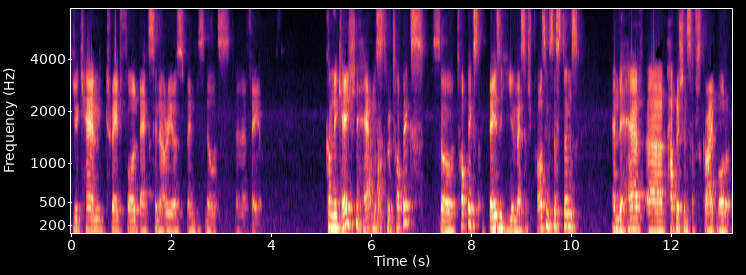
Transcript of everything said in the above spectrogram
you can create fallback scenarios when these nodes uh, fail. Communication happens through topics. So topics are basically your message passing systems, and they have a publish and subscribe model.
